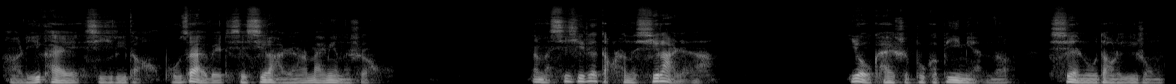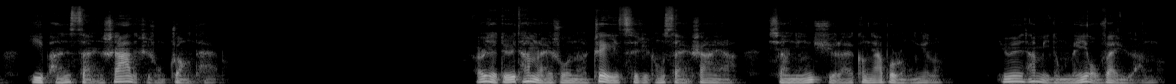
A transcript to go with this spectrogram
啊离开西西里岛，不再为这些希腊人而卖命的时候，那么西西里岛上的希腊人啊，又开始不可避免的陷入到了一种一盘散沙的这种状态了。而且对于他们来说呢，这一次这种散沙呀。想凝聚起来更加不容易了，因为他们已经没有外援了。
